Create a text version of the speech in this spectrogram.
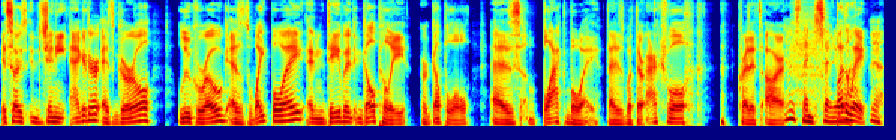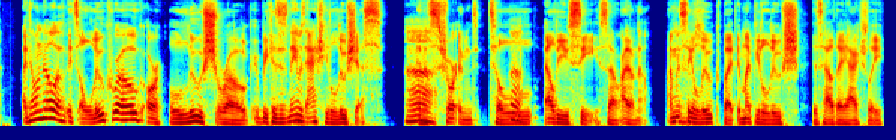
It stars Jenny Agutter as girl, Luke Roeg as white boy, and David Gulpilly or Gulpilil as black boy. That is what their actual credits are. It's 1971. By the way, yeah. I don't know if it's a Luke Roeg or Lush Roeg because his name is actually Lucius. Ah. And it's shortened to oh. L U C. So I don't know. I'm going to say Luke, but it might be Lush, is how they actually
